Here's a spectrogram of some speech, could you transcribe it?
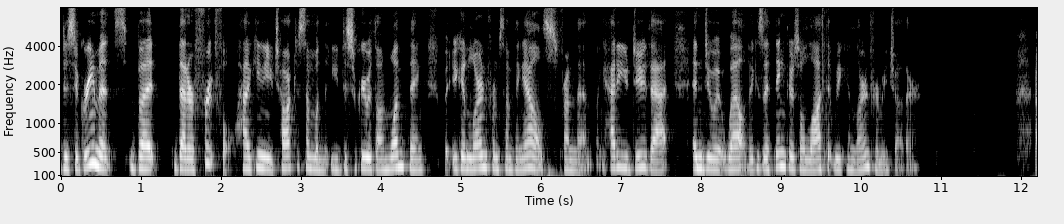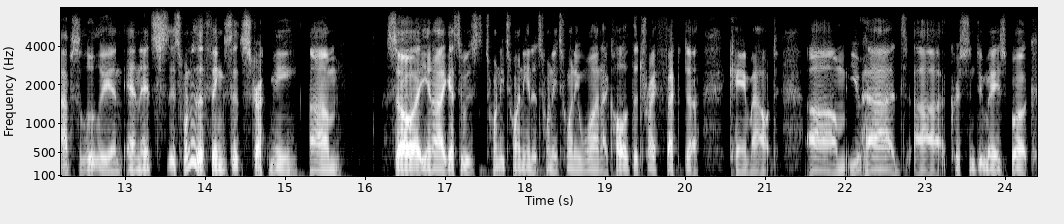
disagreements but that are fruitful. How can you talk to someone that you disagree with on one thing but you can learn from something else from them? Like how do you do that and do it well? Because i think there's a lot that we can learn from each other. Absolutely. And and it's it's one of the things that struck me um so uh, you know i guess it was 2020 into 2021 i call it the trifecta came out. Um, you had uh, kristin du book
